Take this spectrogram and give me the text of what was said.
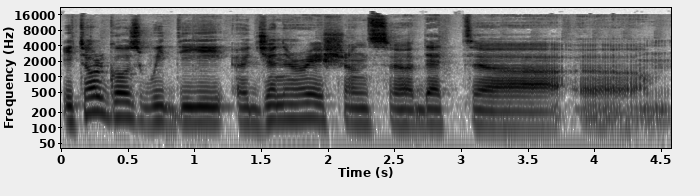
it all goes with the uh, generations uh, that um,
